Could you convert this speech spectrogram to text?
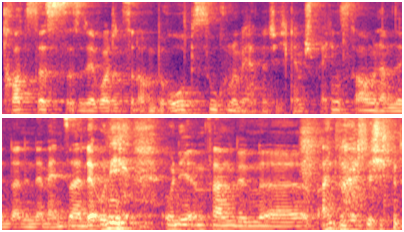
trotz des, also der wollte uns dann auch im Büro besuchen und wir hatten natürlich keinen Besprechungsraum und haben den dann in der Mensa in der Uni, Uni empfangen, den äh, Verantwortlichen.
